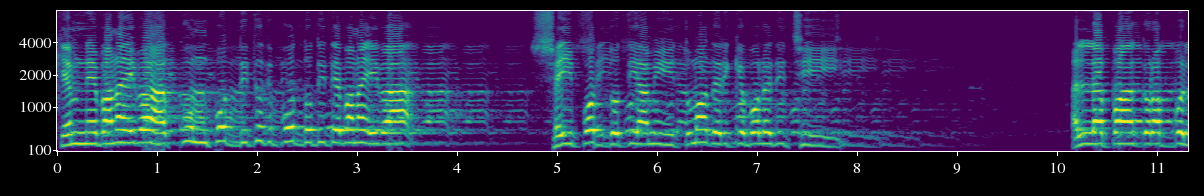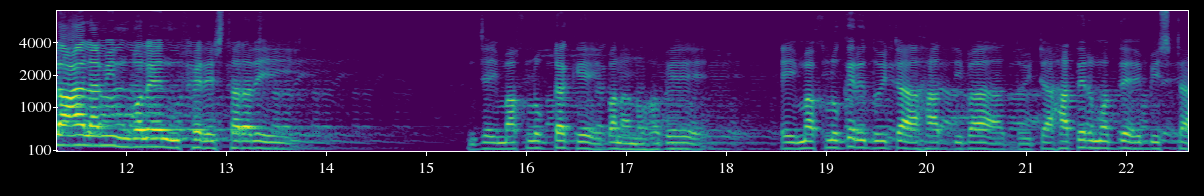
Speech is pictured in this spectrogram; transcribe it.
কেমনে বানাইবা, কোন পদ্ধতিতে পদ্ধতিতে বানাইবা, সেই পদ্ধতি আমি তোমাদেরকে বলে দিচ্ছি। আল্লাহ পাক রব্বুল আলামিন বলেন, ফেরেশতারা যেই মখলুকটাকে বানানো হবে, এই মখলুকের দুইটা হাত দিবা, দুইটা হাতের মধ্যে বিশটা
